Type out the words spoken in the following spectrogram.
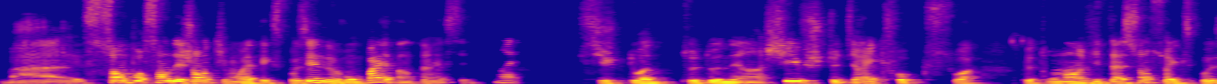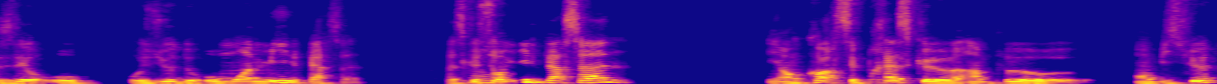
bah, 100% des gens qui vont être exposés ne vont pas être intéressés. Si je dois te donner un chiffre, je te dirais qu'il faut que, soit, que ton invitation soit exposée aux yeux de au moins 1000 personnes. Parce que sur 1000 personnes, et encore, c'est presque un peu euh, ambitieux,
